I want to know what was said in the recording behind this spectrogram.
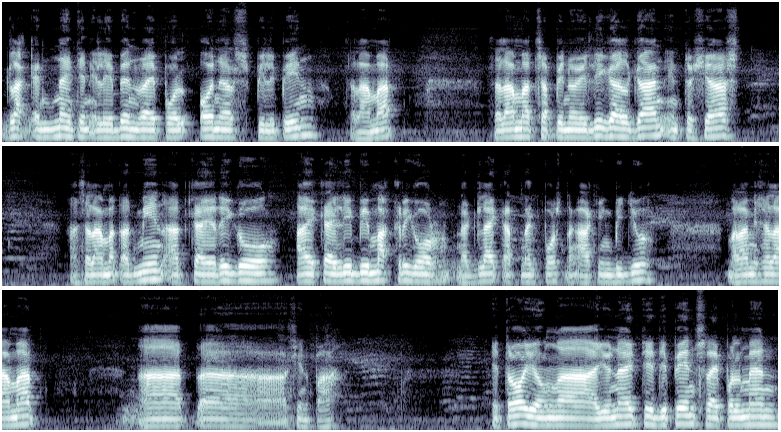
Glock and 1911 Rifle Owners Philippine. Salamat. Salamat sa Pinoy Legal Gun Enthusiast. Ah, salamat admin at kay Rigo ay kay Libby Macrigor nag-like at nag-post ng aking video. Maraming salamat. At ah, sino pa? Ito yung ah, United Defense Rifleman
